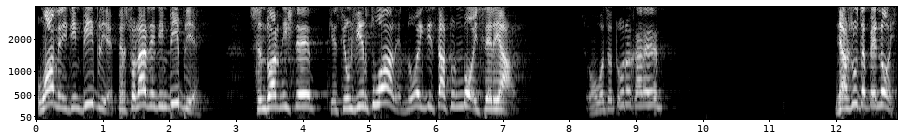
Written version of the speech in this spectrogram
oamenii din Biblie, personaje din Biblie, sunt doar niște chestiuni virtuale. Nu a existat un moi serial. E o învățătură care ne ajută pe noi.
